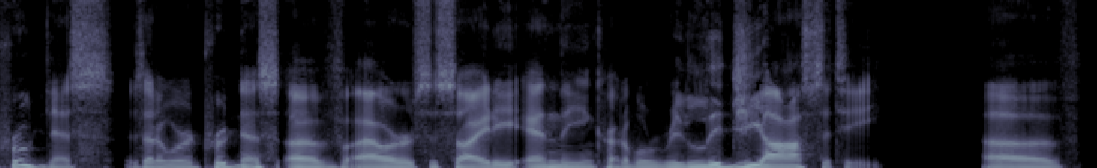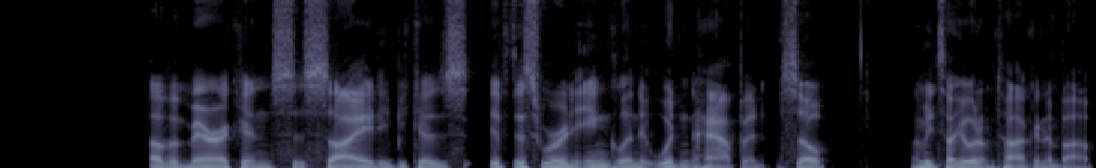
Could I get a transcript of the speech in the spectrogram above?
prudeness is that a word prudeness of our society and the incredible religiosity of of American society because if this were in England, it wouldn't happen. So let me tell you what I'm talking about.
